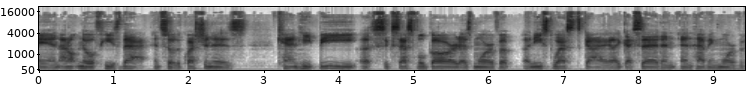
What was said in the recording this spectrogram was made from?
And i don't know if he's that. And so the question is can he be a successful guard as more of a an east west guy, like I said, and and having more of a,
